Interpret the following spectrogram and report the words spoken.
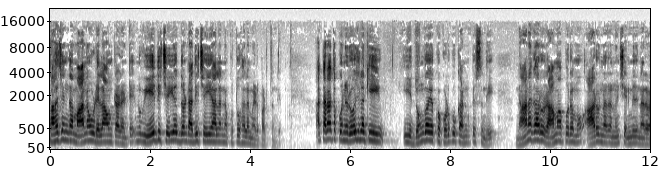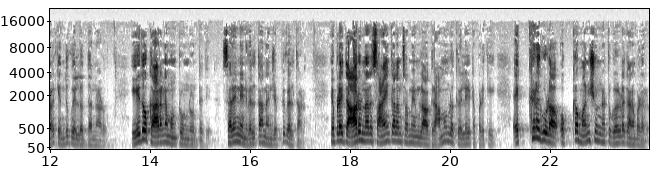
సహజంగా మానవుడు ఎలా ఉంటాడంటే నువ్వు ఏది చేయొద్దు అంటే అది చేయాలన్న కుతూహలం ఏర్పడుతుంది. ఆ తర్వాత కొన్ని రోజులకి ఈ దొంగ యొక్క కొడుకు కనిపిస్తుంది. నాన్నగారు రామాపురము ఆరున్నర నుంచి ఎనిమిదిన్నర వరకు ఎందుకు వెళ్ళొద్దన్నాడు? ఏదో కారణం ఉంటూ ఉండి ఉంటుంది సరే నేను వెళ్తానని చెప్పి వెళ్తాడు. ఎప్పుడైతే ఆరున్నర సాయంకాలం సమయంలో ఆ గ్రామంలోకి వెళ్ళేటప్పటికీ ఎక్కడ కూడా ఒక్క మనిషి ఉన్నట్టు కూడా కనబడరు.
